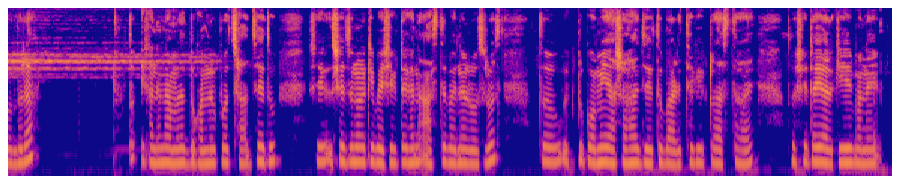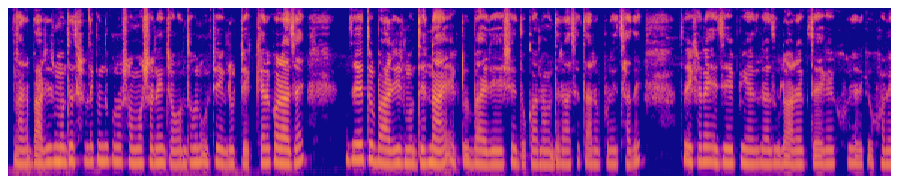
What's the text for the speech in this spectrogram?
বন্ধুরা, তো এখানে না আমাদের দোকানের উপর ছাদ যেহেতু, সে সেই জন্য আর কি বেশি একটা এখানে আসতে পারি না রোজ রোজ। তো একটু কমই আসা হয়, যেহেতু বাড়ি থেকে একটু আসতে হয়। তো সেটাই আর কি মানে আর বাড়ির মধ্যে থাকলে কিন্তু কোনো সমস্যা নেই, যখন তখন উঠে এগুলো টেক কেয়ার করা যায়। যেহেতু বাড়ির মধ্যে নাই, একটু বাইরে এসে দোকান আমাদের আছে, তার উপরে ছাদে। তো এখানে এই যে পেঁয়াজ গাছগুলো আরেক জায়গায় খুঁড়ে আর কি ওখানে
